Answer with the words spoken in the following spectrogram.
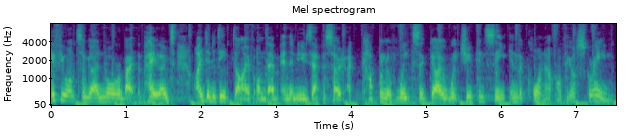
If you want to learn more about the payloads, I did a deep dive on them in the news episode a couple of weeks ago, which you can see in the corner of your screen.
